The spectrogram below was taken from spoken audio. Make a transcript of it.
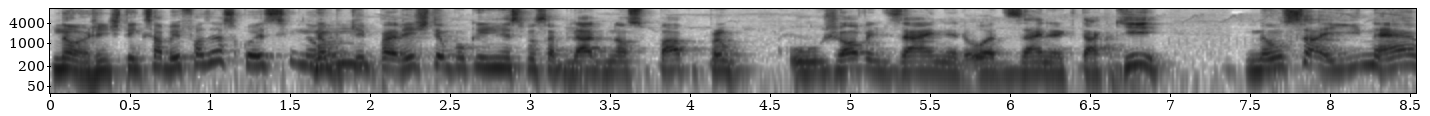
Não, a gente tem que saber fazer as coisas, senão. Não, porque para a gente ter um pouquinho de responsabilidade no nosso papo, para o jovem designer ou a designer que está aqui não sair, né?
